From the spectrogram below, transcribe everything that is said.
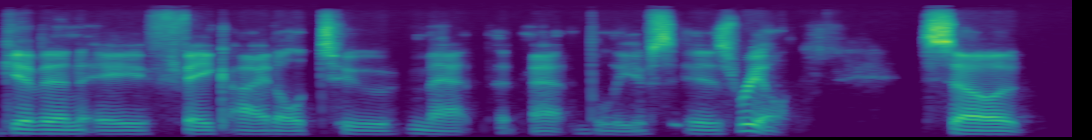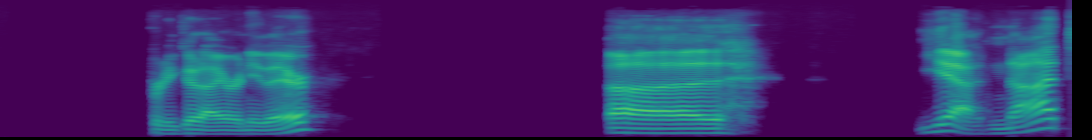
given a fake idol to Matt that Matt believes is real. So, pretty good irony there. Uh, yeah, not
